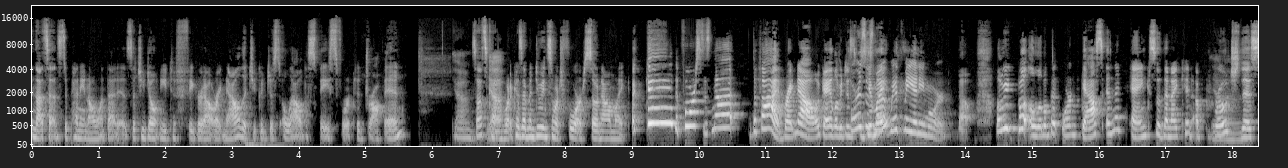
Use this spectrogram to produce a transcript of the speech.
in that sense, depending on what that is, that you don't need to figure it out right now, that you could just allow the space for it to drop in. Yeah. So that's yeah. kind of what, because I've been doing so much force. So now I'm like, okay, the force is not the vibe right now. Okay, let me just force give is my not with me anymore. no. Let me put a little bit more gas in the tank so then I can approach Yeah. this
